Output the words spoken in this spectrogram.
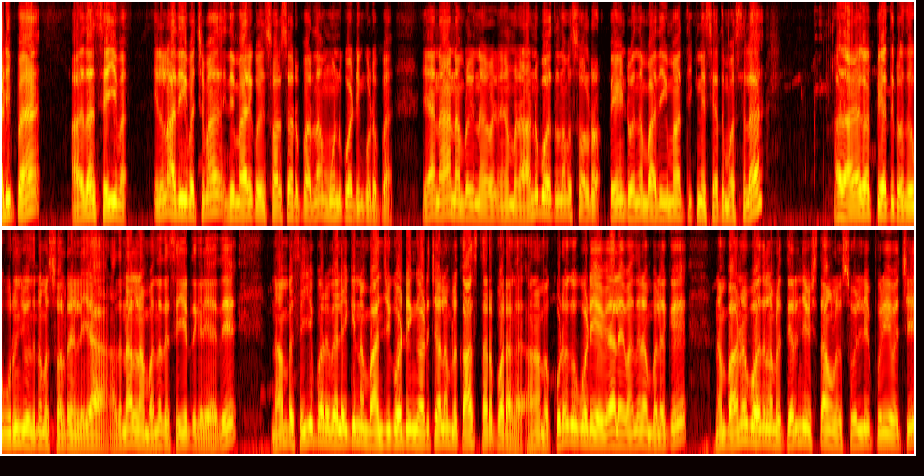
அடிப்பேன். அதுதான் செய்வேன். இல்லைனா அதிகபட்சமாக இதே மாதிரி கொஞ்சம் சொர சொரப்பாக இருந்தால் மூணு கோட்டிங் கொடுப்பேன். ஏன்னா நம்மளுக்கு நம்ம அனுபவத்தில் நம்ம சொல்கிறோம் பெயிண்ட் வந்து நம்ம அதிகமாக திக்னஸ் ஏற்ற மாதத்தில் அது அழகாக பேத்துட்டு வந்து உறிஞ்சி வந்து நம்ம சொல்கிறோம் இல்லையா? அதனால் நம்ம வந்து அதை செய்கிறது கிடையாது. நம்ம செய்ய போகிற வேலைக்கு நம்ம அஞ்சு கோட்டிங் அடித்தாலும் நம்மளுக்கு காசு தர போகிறாங்க ஆனால் நம்ம கொடுக்கக்கூடிய வேலை வந்து நம்மளுக்கு நம்ம அனுபவத்தில் நம்மளுக்கு தெரிஞ்ச விஷயத்தை அவங்களுக்கு சொல்லி புரிய வச்சு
